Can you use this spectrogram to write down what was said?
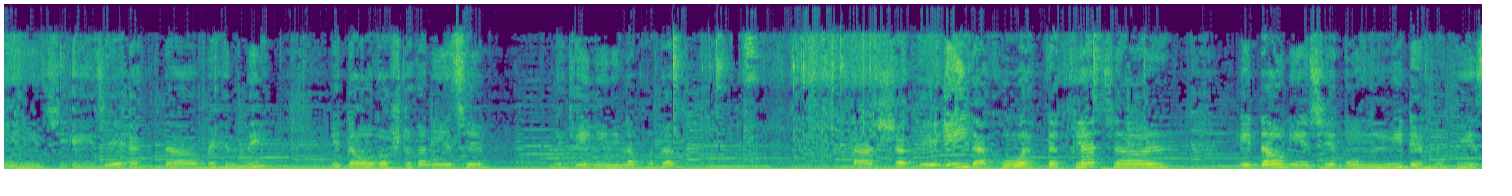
নিয়ে নিয়েছি এই যে একটা মেহেন্দি। এটাও দশ টাকা নিয়েছে। দেখেই নিয়ে নিলাম হঠাৎ। তার সাথে এই দেখো, একটা ক্ল্যাচার। এটাও নিয়েছে অনলি টেন রুপিস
